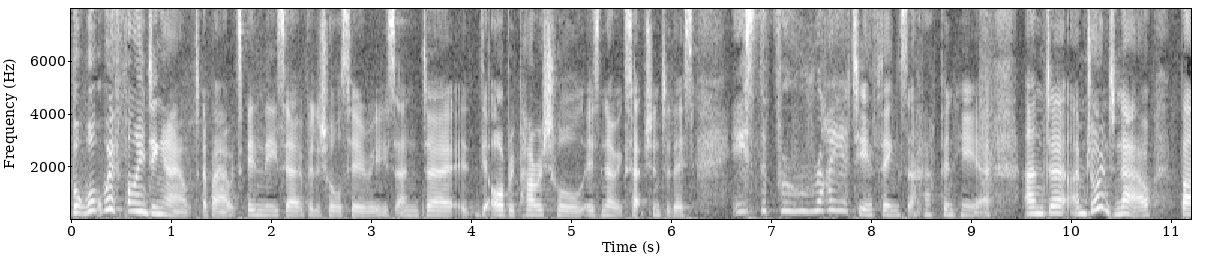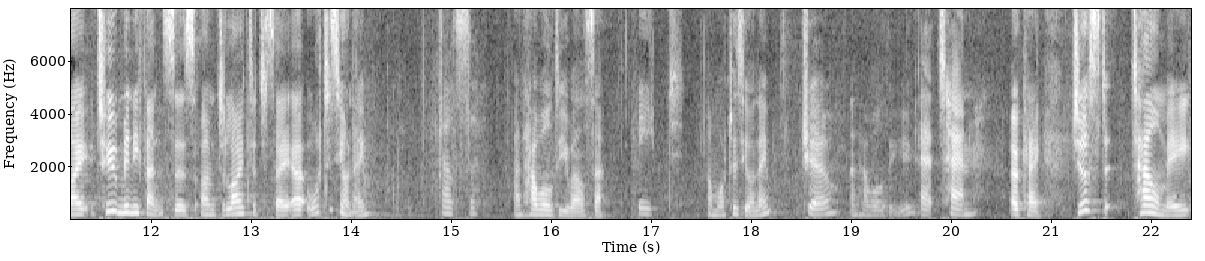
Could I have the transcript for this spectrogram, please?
But what we're finding out about in these uh, Village Hall series, and uh, the Aubrey Parish Hall is no exception to this, is the variety of things that happen here. And uh, I'm joined now by two mini fencers. I'm delighted to say, uh, what is your name? Elsa. And how old are you, Elsa? Eight. And what is your name? Joe. And how old are you? At ten. Okay, just tell me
